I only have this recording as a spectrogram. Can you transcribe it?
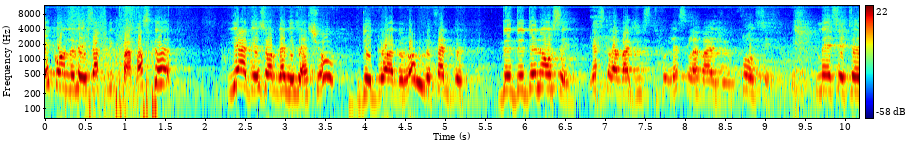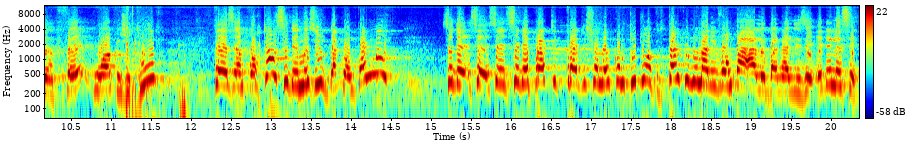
et qu'on ne les applique pas, parce qu'il y a des organisations des droits de l'homme, le fait de, de, dénoncer l'esclavage foncier. Mais c'est un fait, moi, que je trouve très important, c'est des mesures d'accompagnement. C'est des, des, pratiques traditionnelles comme tout autre. Tant que nous n'arrivons pas à le banaliser et de laisser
